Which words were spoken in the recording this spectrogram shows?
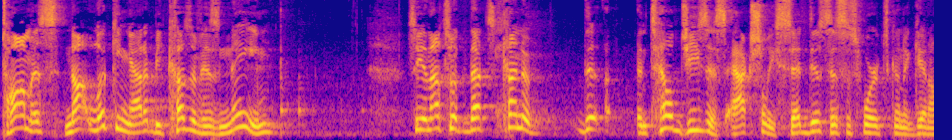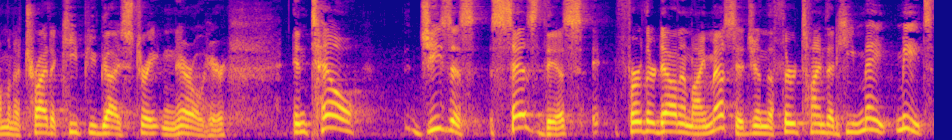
Thomas, not looking at it because of his name. See, and that's what, that's kind of, the, until Jesus actually said this, this is where it's going to get. I'm going to try to keep you guys straight and narrow here. Until Jesus says this further down in my message, in the third time that he meets.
